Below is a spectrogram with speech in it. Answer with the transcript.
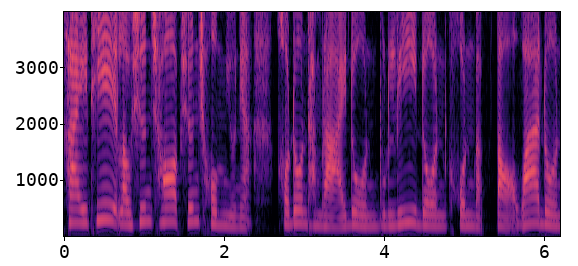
ใครที่เราชื่นชอบชื่นชมอยู่เนี่ยเขาโดนทำร้ายโดนบูลลี่ โดนคนแบบต่อว่าโดน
